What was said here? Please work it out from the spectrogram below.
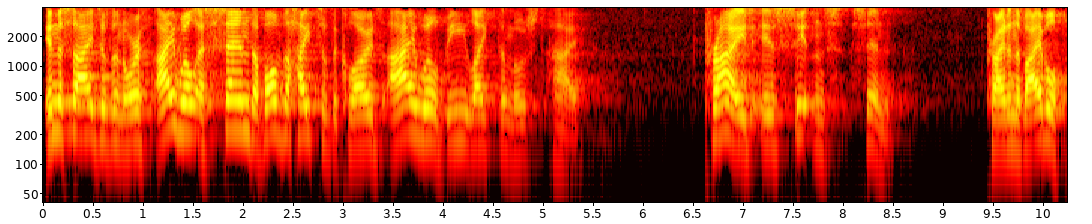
in the sides of the north. I will ascend above the heights of the clouds. I will be like the Most High. Pride is Satan's sin. Pride in the Bible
